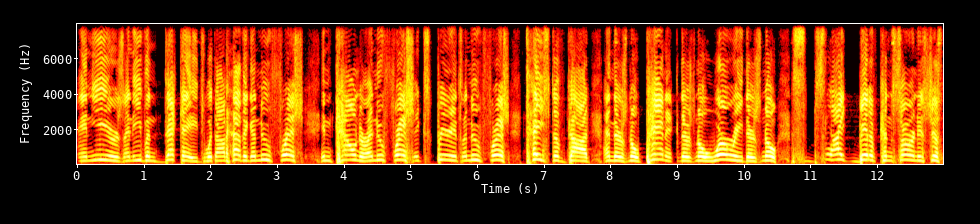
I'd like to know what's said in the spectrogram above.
and years and even decades without having a new fresh encounter, a new fresh experience, a new fresh taste of God. And there's no panic, there's no worry, there's no slight bit of concern. It's just,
